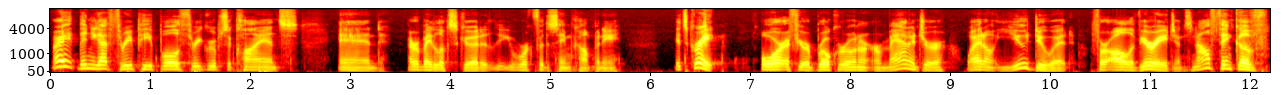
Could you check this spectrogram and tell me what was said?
Right? Then you got three people, three groups of clients and everybody looks good. You work for the same company. It's great. Or if you're a broker owner or manager, why don't you do it for all of your agents? Now think of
